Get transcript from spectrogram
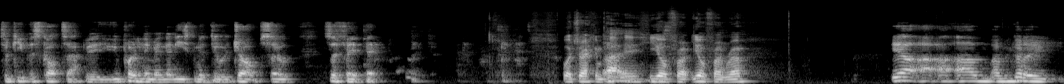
to keep the Scots happy. You're putting him in, and he's going to do a job. So it's a fair pick. What do you reckon, Patty? your front, your front row. Yeah, I, I, um, we've got to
